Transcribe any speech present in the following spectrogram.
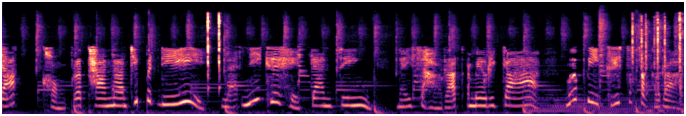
ยักษ์ของประธานาธิบดี และนี่คือเหตุการณ์จริงในสหรัฐอเมริกา เมื่อปีคริสตศักราช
